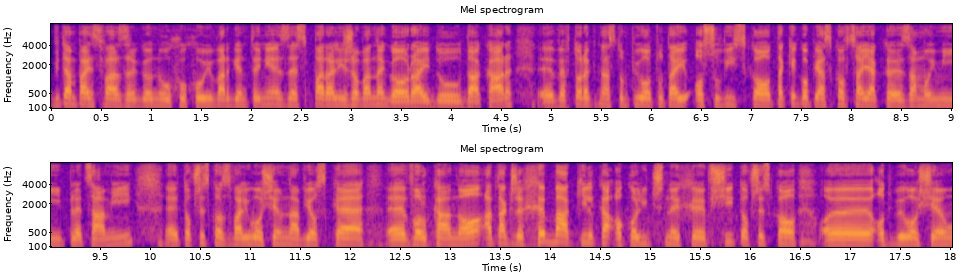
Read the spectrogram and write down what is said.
Witam Państwa z regionu Jujuy w Argentynie ze sparaliżowanego rajdu Dakar. We wtorek nastąpiło tutaj osuwisko takiego piaskowca jak za moimi plecami. To wszystko zwaliło się na wioskę e, Volcano, a także chyba kilka okolicznych wsi. To wszystko e, odbyło się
